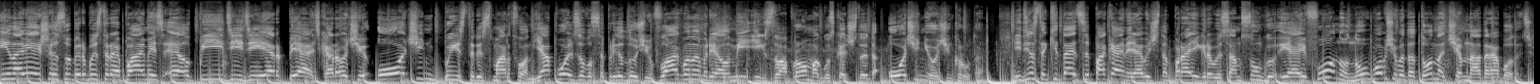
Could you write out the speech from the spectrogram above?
и новейшая супербыстрая память LPDDR5. Короче, очень быстрый смартфон. Я пользовался предыдущим флагманом Realme X2 Pro, могу сказать, что это очень и очень круто. Единственное, китайцы по камере обычно проигрывают Samsung и iPhone, ну, в общем, это то, над чем надо работать.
